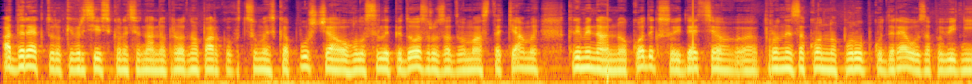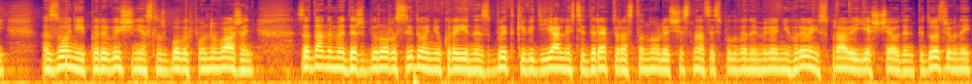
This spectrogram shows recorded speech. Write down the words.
А директору Ківерцівського національного природного парку Цуманська Пуща оголосили підозру за двома статтями Кримінального кодексу. Йдеться е, про незаконну порубку дерев у заповідній зоні і перевищення службових повноважень. За даними Держбюро розслідувань України, збитки від діяльності директора становлять 16,5 мільйонів гривень. В справі є ще один підозрюваний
